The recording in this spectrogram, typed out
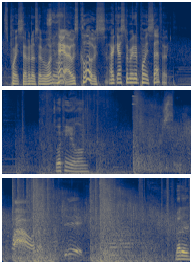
It's 0.7071. Hey, I was close. I guesstimated 0.7. Smoking your long. There's three. Wow, I got dick. Better.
